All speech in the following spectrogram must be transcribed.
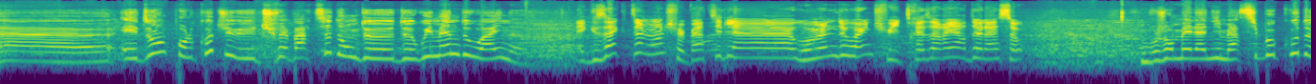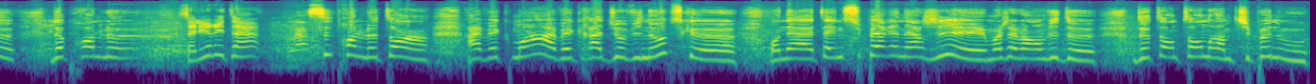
Euh, et donc pour le coup tu, fais partie donc de, de Women do Wine. Exactement, je fais partie de la Woman do Wine, je suis trésorière de l'assaut. Bonjour Mélanie, merci beaucoup de, de prendre le. Salut Rita Merci de prendre le temps hein, avec moi, avec Radio Vino, parce que on a, t'as une super énergie et moi j'avais envie de, de t'entendre un petit peu nous,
